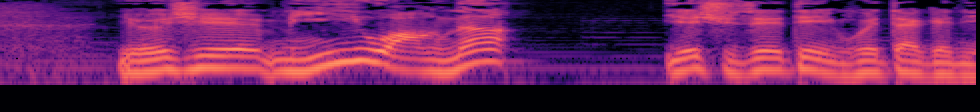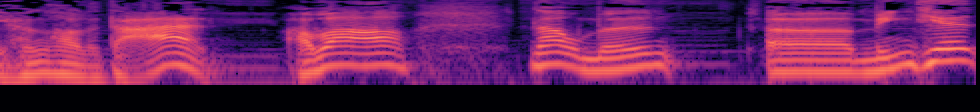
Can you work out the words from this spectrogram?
有一些迷惘呢？也许这些电影会带给你很好的答案，好不好？那我们呃明天。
